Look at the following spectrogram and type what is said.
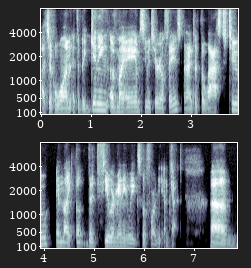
I took one at the beginning of my AMC material phase, and I took the last two in like the, the few remaining weeks before the MCAT. Um,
